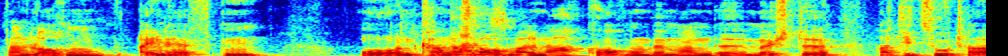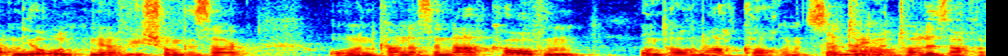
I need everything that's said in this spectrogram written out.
dann lochen, einheften und kann das auch mal nachkochen, wenn man äh, möchte. Hat die Zutaten hier unten ja, wie schon gesagt, und kann das dann nachkaufen und auch nachkochen. Das ist natürlich Genau. eine tolle Sache.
